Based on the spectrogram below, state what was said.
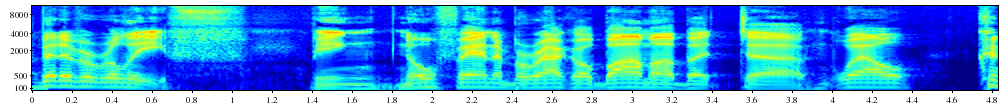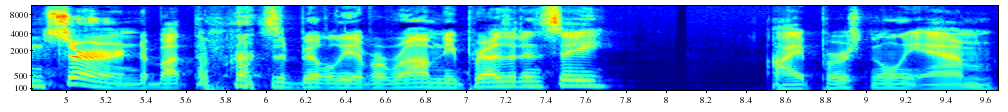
bit of a relief. Being no fan of Barack Obama, but, uh, well, concerned about the possibility of a Romney presidency, I personally am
